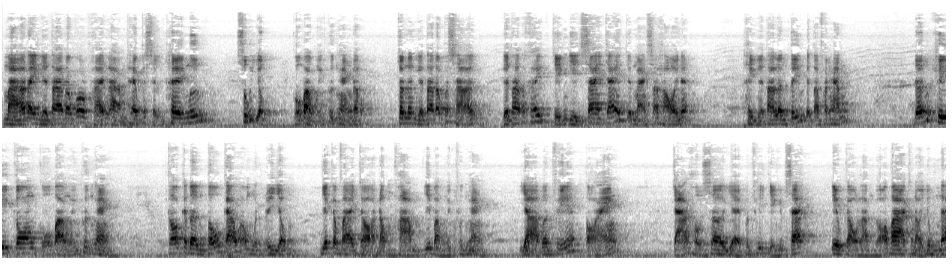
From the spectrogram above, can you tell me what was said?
Mà ở đây người ta đâu có phải làm theo cái sự thê mướn, xúi dục của bà Nguyễn Phương Hằng đâu. Cho nên người ta đâu có sợ. Người ta thấy chuyện gì sai trái trên mạng xã hội đó, thì người ta lên tiếng, người ta phản ánh. Đến khi con của bà Nguyễn Phương Hằng có cái đơn tố cáo ông Huỳnh Uy Dũng với cái vai trò đồng phạm với bà Nguyễn Phương Hằng và bên phía tòa án trả hồ sơ về bên phía viện kiểm sát, yêu cầu làm rõ ba cái nội dung đó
